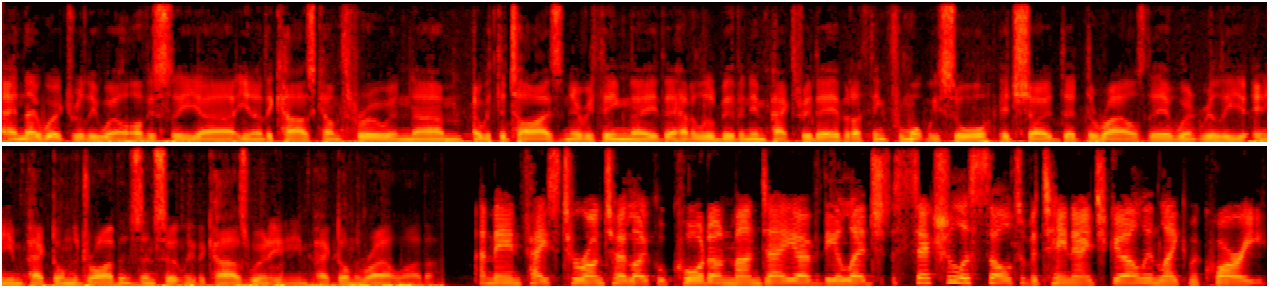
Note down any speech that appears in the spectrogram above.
and they worked really well. Obviously, uh, you know the cars come through, and um, with the tyres and everything, they, they have a little bit of an impact through there. But I think from what we saw, it showed that the rails there weren't really any impact on the drivers, and certainly the cars weren't any impact on the rail either. A man faced Toronto local court on Monday over the alleged sexual assault of a teenage girl in Lake Macquarie.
